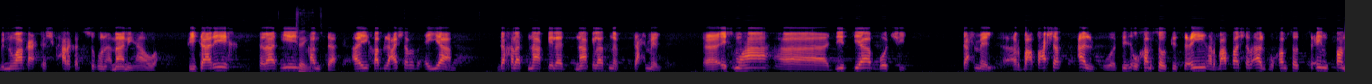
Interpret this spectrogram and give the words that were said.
من واقع كشف حركة السفن أمامي. ها هو. في تاريخ 30 5 أي قبل 10 أيام دخلت ناقلة ناقلة نفط تحمل آه، اسمها آه، ديسيا بوتشي. تحمل 14095 14095 طن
